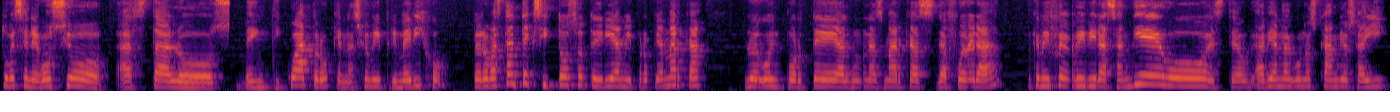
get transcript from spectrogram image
Tuve ese negocio hasta los 24, que nació mi primer hijo, pero bastante exitoso, te diría, mi propia marca. Luego importé algunas marcas de afuera, porque me fui a vivir a San Diego, este, habían algunos cambios ahí.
